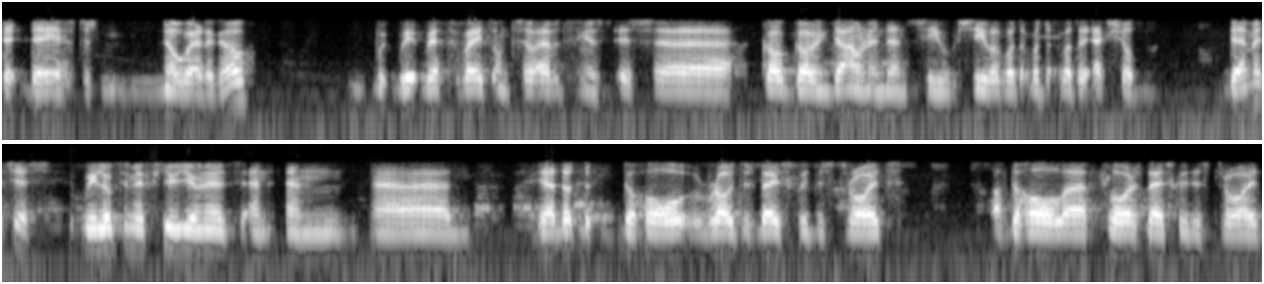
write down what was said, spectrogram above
they, they have just nowhere to go. We, we have to wait until everything is, is uh, go, going down and then see see what, what what the actual damage is. We looked in a few units and and uh, yeah, the, the the whole road is basically destroyed. Of the whole uh, floor is basically destroyed,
